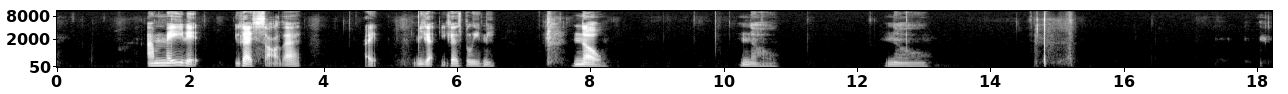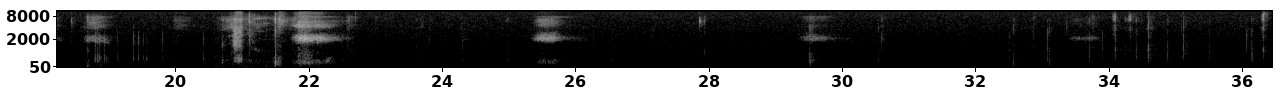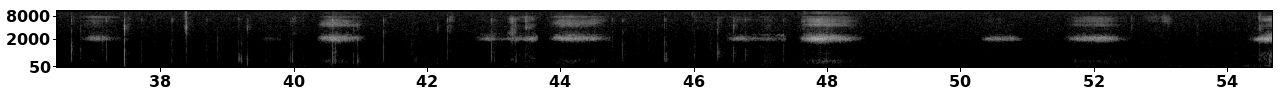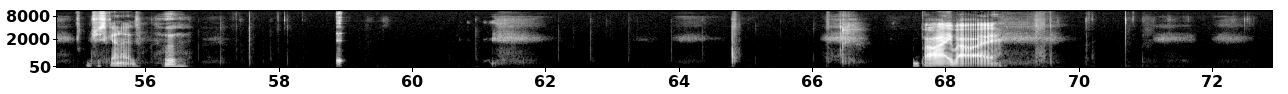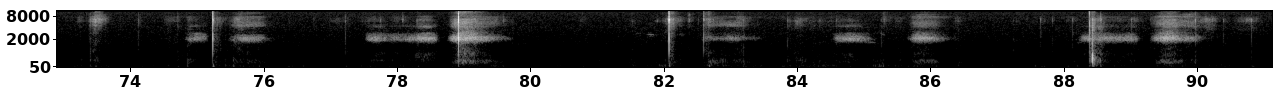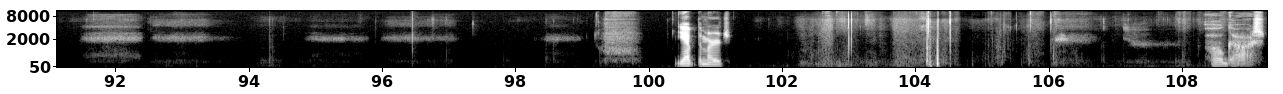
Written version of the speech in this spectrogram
I made it. You guys saw that, right? You got, you guys believe me? No. No. No. I'm just gonna. Ugh. Bye bye. Yep, the merge. Oh gosh.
